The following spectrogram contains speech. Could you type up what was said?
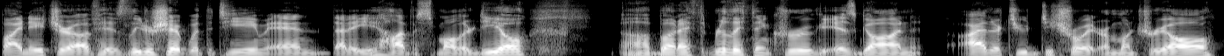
by nature of his leadership with the team and that he'll have a smaller deal. Uh, but I th- really think Krug is gone either to Detroit or Montreal.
